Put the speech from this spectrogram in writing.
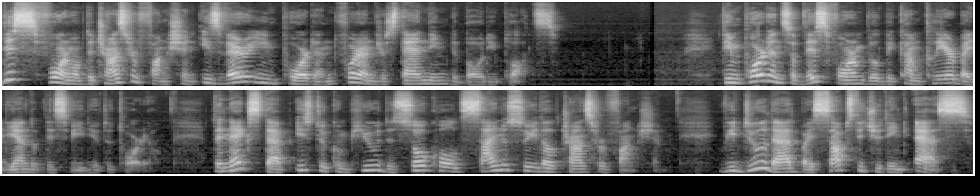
This form of the transfer function is very important for understanding the Bode plots. The importance of this form will become clear by the end of this video tutorial. The next step is to compute the so-called sinusoidal transfer function. We do that by substituting s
